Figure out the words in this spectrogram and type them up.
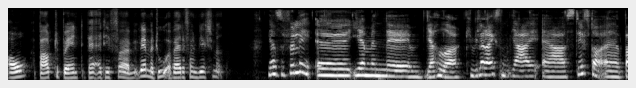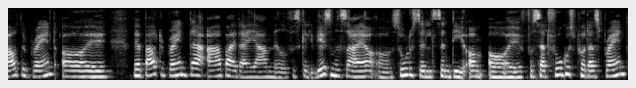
og About the Brand, hvad er det for, hvem er du, og hvad er det for en virksomhed? Ja, selvfølgelig. Øh, jamen, øh, jeg hedder Camilla Riksen. Jeg er stifter af About the Brand, og øh, ved About the Brand, der arbejder jeg med forskellige virksomhedsejere og soloselvstændige om at øh, få sat fokus på deres brand,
